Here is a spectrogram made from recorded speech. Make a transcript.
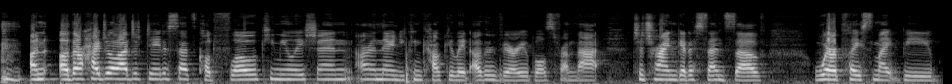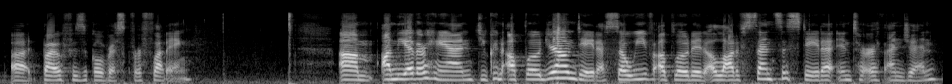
other hydrologic data sets called flow accumulation are in there, and you can calculate other variables from that to try and get a sense of where a place might be uh, biophysical risk for flooding. Um, on the other hand, you can upload your own data. So we've uploaded a lot of census data into Earth Engine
